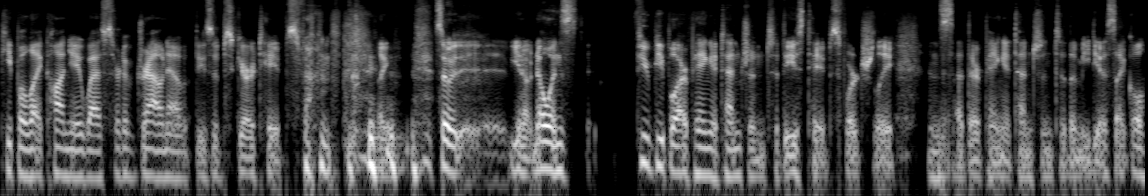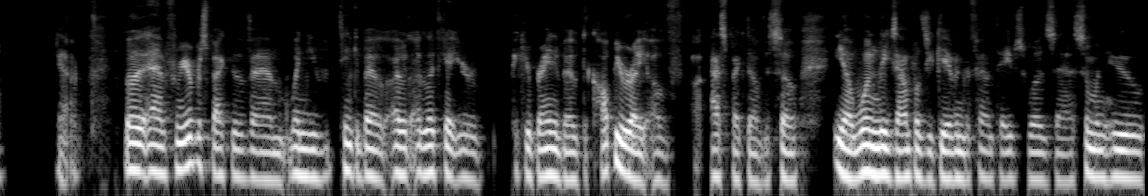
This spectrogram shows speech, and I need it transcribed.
people like Kanye West sort of drown out these obscure tapes from like so you know no one's few people are paying attention to these tapes fortunately instead yeah. they're paying attention to the media cycle yeah but um, from your perspective um, when you think about I would, I'd like to get your pick your brain about the copyright of uh, aspect of it. So, you know, one of the examples you gave in the found tapes was uh, someone who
